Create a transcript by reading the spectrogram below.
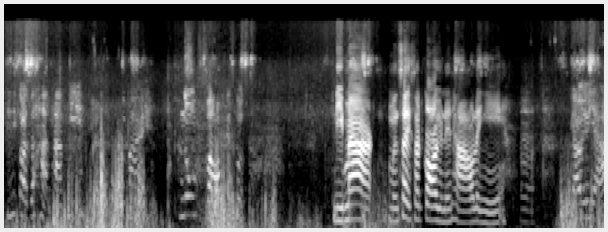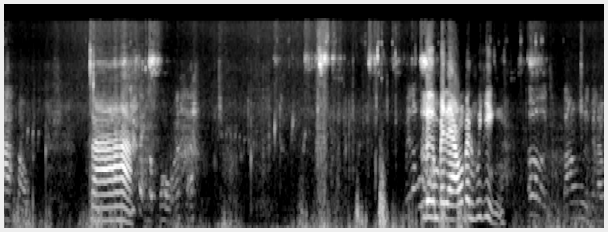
พิธีกรจะหาทางที่สบายนุ่มซอฟต์ที่สุดดีมากเหมือนใส่สกอร์อยู่ในเท้าอะไรอย่างนี้อะแล้วยาเขาจ้า ที่ใส่กระโปรงอะค่ะไม่ต้องลืมไปแล้วว่าเป็นผู้หญิง เออถูกต้องลืมไปแล้ว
